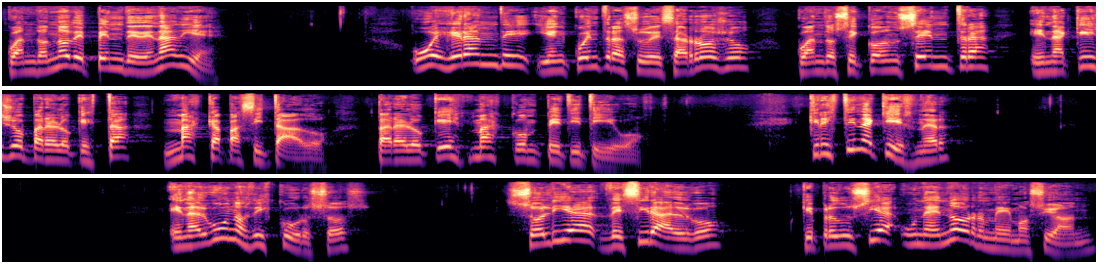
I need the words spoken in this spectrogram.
cuando no depende de nadie. O es grande y encuentra su desarrollo cuando se concentra en aquello para lo que está más capacitado, para lo que es más competitivo. Cristina Kirchner, en algunos discursos, solía decir algo que producía una enorme emoción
